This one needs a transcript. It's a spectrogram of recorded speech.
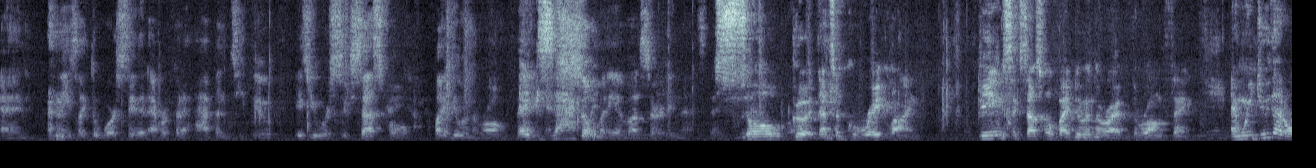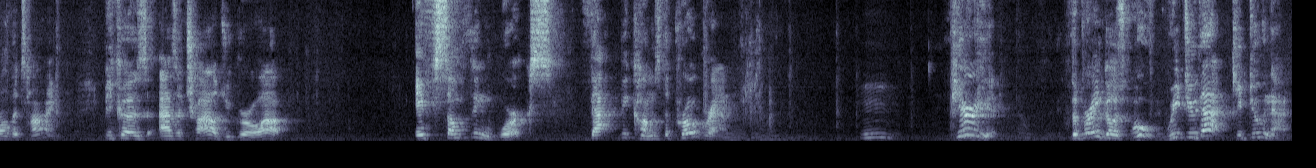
And he's like, the worst thing that ever could have happened to you is you were successful by doing the wrong thing. And Exactly. so many of us are in that state. So good. That's a great line. Being successful by doing the right the wrong thing. And we do that all the time. Because as a child you grow up, if something works, that becomes the program. Mm-hmm. Period. The brain goes, "Ooh, we do that. Keep doing that."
